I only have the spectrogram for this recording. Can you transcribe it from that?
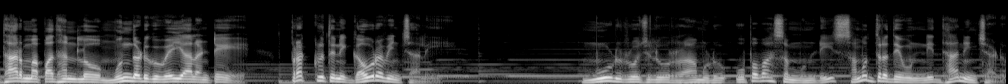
ధర్మపథంలో ముందడుగు వేయాలంటే ప్రకృతిని గౌరవించాలి. మూడు రోజులు రాముడు ఉపవాసం ఉండి సముద్రదేవుణ్ణి ధ్యానించాడు.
